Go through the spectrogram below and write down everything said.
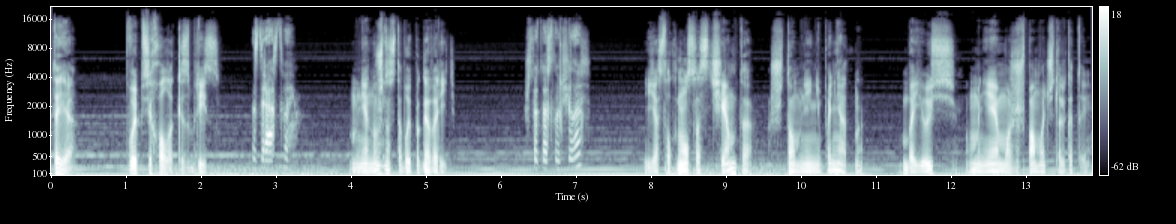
Это я, твой психолог из Бриз. Здравствуй. Мне нужно с тобой поговорить. Что-то случилось? Я столкнулся с чем-то, что мне непонятно. Боюсь, мне можешь помочь только ты.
